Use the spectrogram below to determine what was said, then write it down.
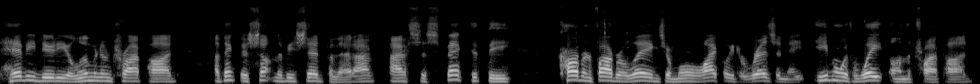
heavy duty aluminum tripod, I think there's something to be said for that. I, I suspect that the carbon fiber legs are more likely to resonate even with weight on the tripod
